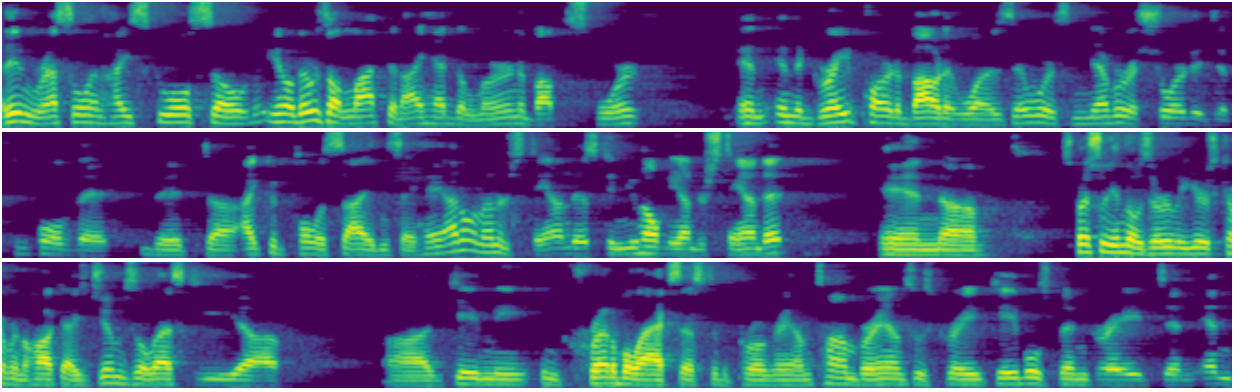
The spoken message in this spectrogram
I didn't wrestle in high school. So you know, there was a lot that I had to learn about the sport. And, and the great part about it was there was never a shortage of people that, that uh, I could pull aside and say, hey, I don't understand this. Can you help me understand it? And uh, especially in those early years covering the Hawkeyes, Jim Zalesky uh, uh, gave me incredible access to the program. Tom Brands was great. Gable's been great. And, and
